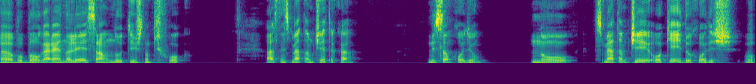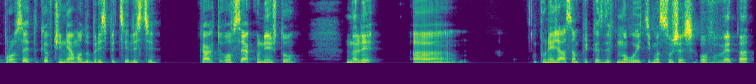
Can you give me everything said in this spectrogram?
в България нали, е срамно да отидеш на психолог, аз не смятам, че е така. Не съм ходил, но смятам, че е окей да ходиш. Въпросът е такъв, че няма добри специалисти. както във всяко нещо, нали, а, понеже аз съм приказлив много и ти ме слушаш в момента,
